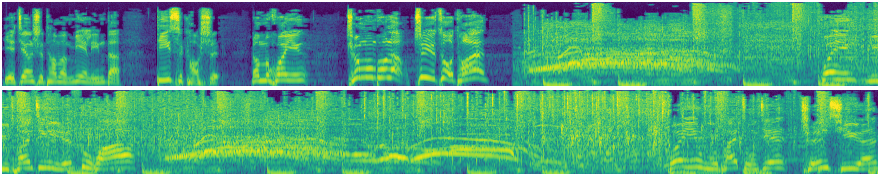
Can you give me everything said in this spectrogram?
也将是他们面临的第一次考试。让我们欢迎《乘风破浪》制作团，欢迎女团经理人杜华。欢迎舞台总监陈其元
